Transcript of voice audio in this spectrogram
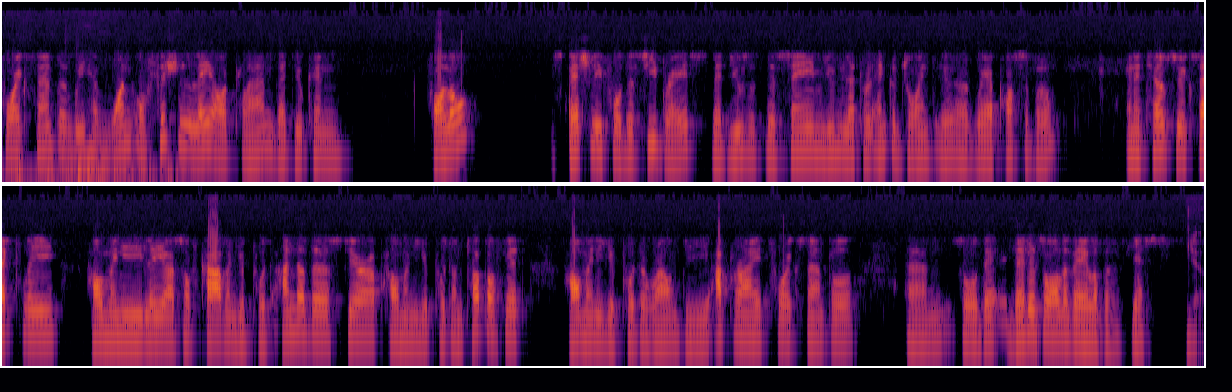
for example, we have one official layout plan that you can follow, especially for the C brace that uses the same unilateral ankle joint uh, where possible. And it tells you exactly how many layers of carbon you put under the stirrup, how many you put on top of it, how many you put around the upright, for example. Um, so that, that is all available, yes. Yeah.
